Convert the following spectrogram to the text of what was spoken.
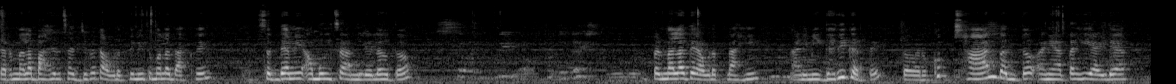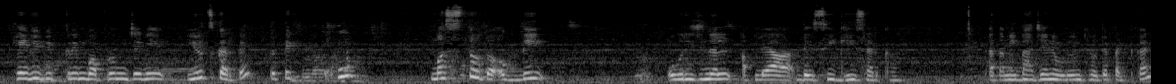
कारण मला बाहेरचं अजिबात आवडत नाही. मी तुम्हाला दाखवेन. सध्या मी अमूलचं आणलेलं होतं. पण मला ते आवडत नाही आणि मी घरी करते. तर खूप छान बनतं आणि आता ही आयडिया हेवी व्हिप क्रीम वापरून जे मी यूज करते तर ते खूप मस्त होतं. अगदी ओरिजिनल आपल्या देसी घीसारखं. आता मी भाज्या निवडून ठेवते पटकन.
